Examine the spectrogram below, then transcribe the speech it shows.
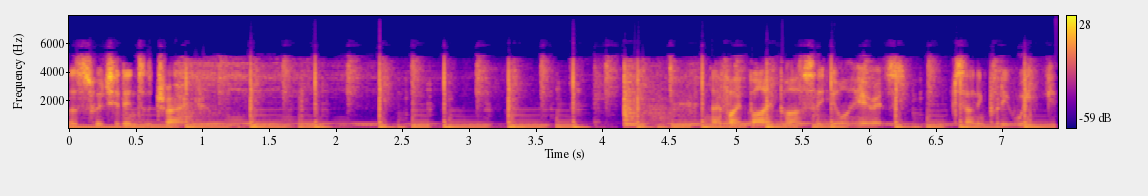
Let's switch it into the track. Bypass it, you'll hear it's sounding pretty weak.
